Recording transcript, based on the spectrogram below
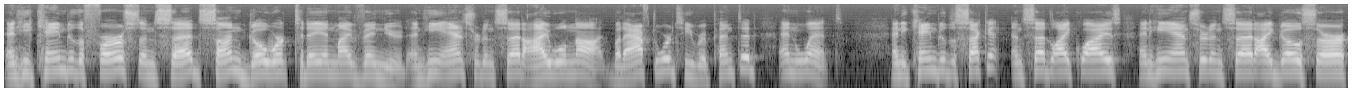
And he came to the first and said, Son, go work today in my vineyard. And he answered and said, I will not. But afterwards he repented and went. And he came to the second and said likewise. And he answered and said, I go, sir,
